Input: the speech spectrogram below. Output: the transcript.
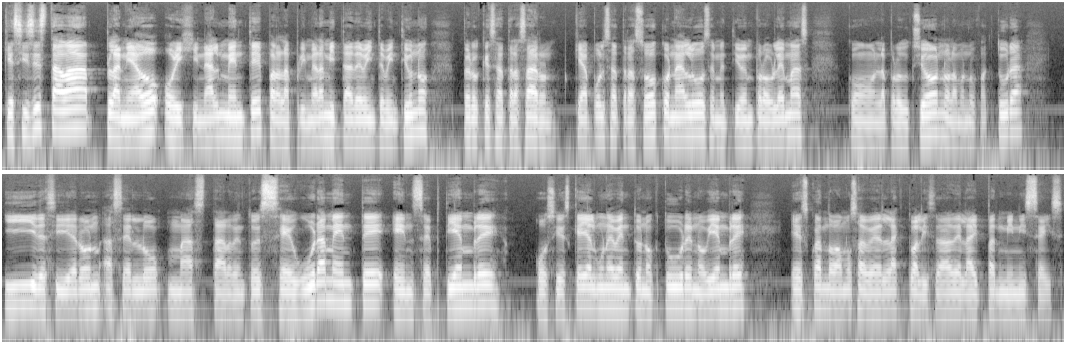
que sí se estaba planeado originalmente para la primera mitad de 2021, pero que se atrasaron, que Apple se atrasó con algo, se metió en problemas con la producción o la manufactura y decidieron hacerlo más tarde. Entonces seguramente en septiembre o si es que hay algún evento en octubre, noviembre, es cuando vamos a ver la actualizada del iPad mini 6.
